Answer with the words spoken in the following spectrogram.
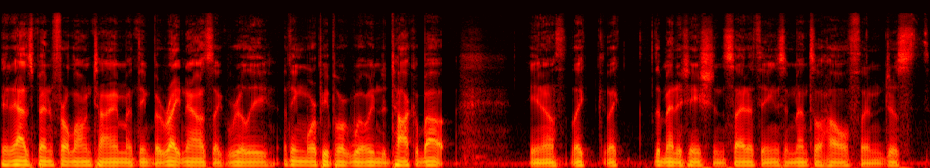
It has been for a long time, I think, but right now it's like really. I think more people are willing to talk about, you know, like like the meditation side of things and mental health and just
